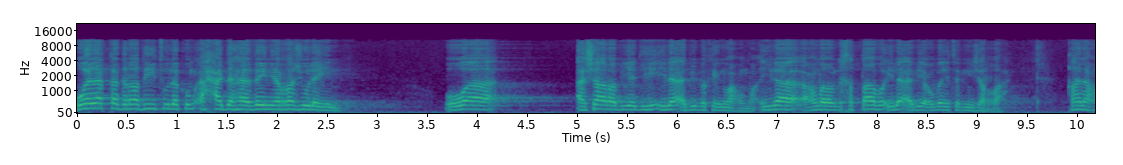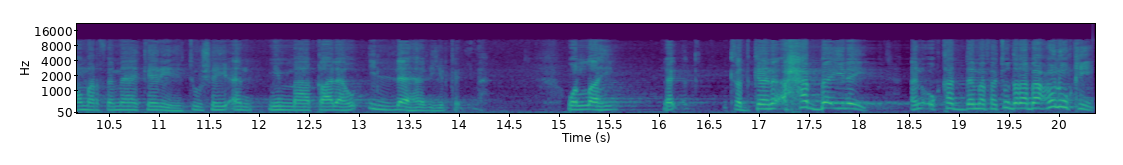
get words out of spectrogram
ولقد رضيت لكم أحد هذين الرجلين وأشار بيده إلى أبي بكر وعمر إلى عمر بن الخطاب وإلى أبي عبيدة بن جراح. قال عمر فما كرهت شيئا مما قاله إلا هذه الكلمة. والله قد كان أحب إلي أن أقدم فتضرب عنقي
